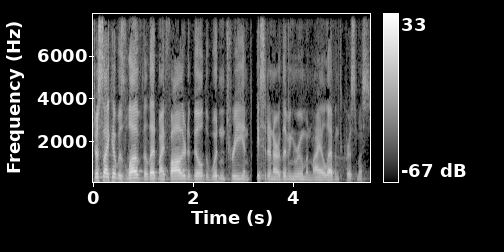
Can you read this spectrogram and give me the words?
Just like it was love that led my father to build the wooden tree and place it in our living room on my 11th Christmas.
